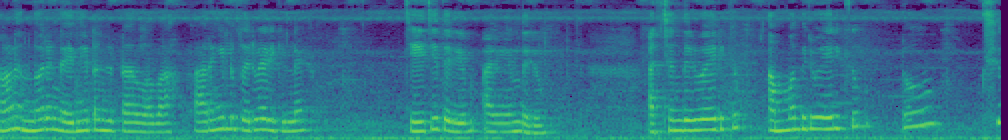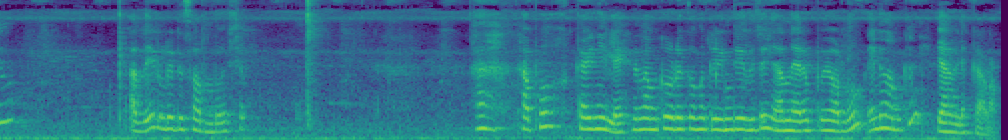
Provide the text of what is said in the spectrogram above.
നാളെ എന്തോരം കൈനീട്ടം കിട്ടാറുള്ളതാ ആരെങ്കിലും തരുമായിരിക്കില്ലേ ചേച്ചി തരും അനിയൻ തരും. അച്ഛൻ തരുമായിരിക്കും അമ്മ തരുമായിരിക്കും. അതേ ഉള്ളൊരു സന്തോഷം. അപ്പോൾ കഴിഞ്ഞില്ലേ? ഇനി നമുക്ക് ഇവിടെയൊക്കെ ഒന്ന് ക്ലീൻ ചെയ്തിട്ട് ഞാൻ നേരെ പോയി ഉറങ്ങും. ഇനി നമുക്ക് രാവിലെ കാണാം.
